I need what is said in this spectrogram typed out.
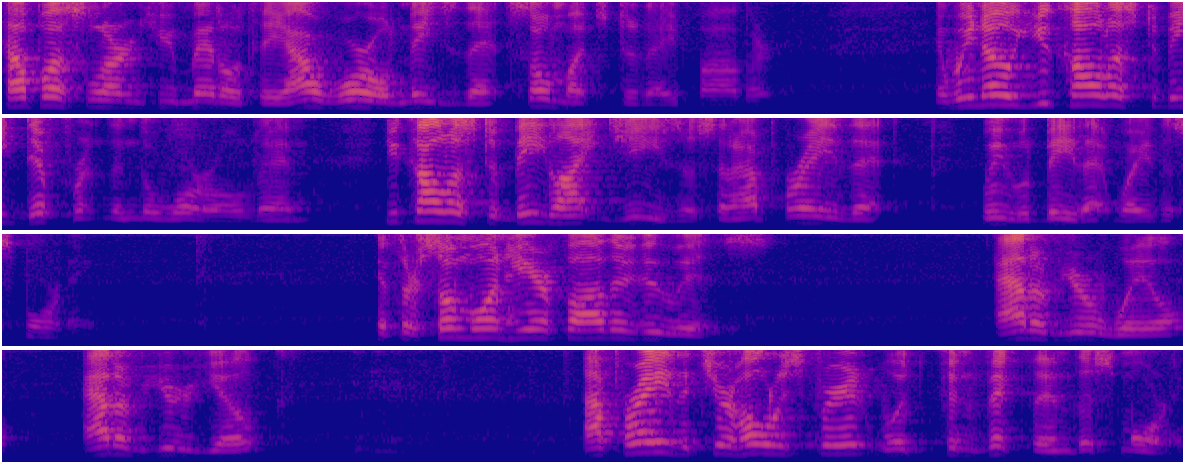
Help us learn humility. Our world needs that so much today, Father. And we know you call us to be different than the world, and you call us to be like Jesus, and I pray that we would be that way this morning. If there's someone here, Father, who is out of your will, out of your yoke, I pray that your Holy Spirit would convict them this morning.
